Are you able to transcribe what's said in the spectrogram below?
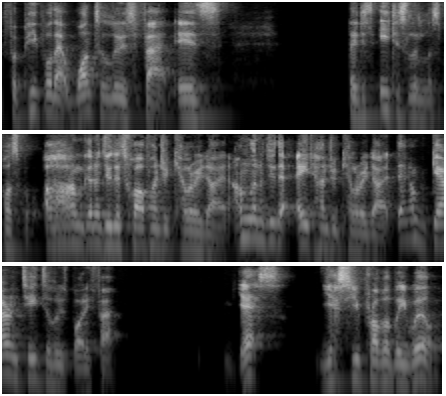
for people that want to lose fat is they just eat as little as possible. Oh, I'm going to do the 1200 calorie diet. I'm going to do the 800 calorie diet. Then I'm guaranteed to lose body fat. Yes. Yes, you probably will.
